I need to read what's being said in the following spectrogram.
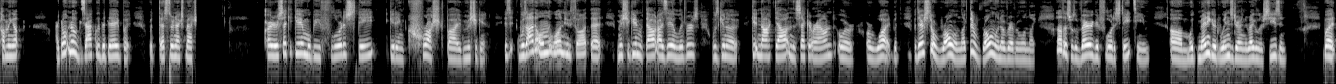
coming up. I don't know exactly the day, but but that's their next match. All right, our second game will be Florida State getting crushed by Michigan. Is it, was I the only one who thought that Michigan without Isaiah Livers was gonna get knocked out in the second round, or or what? But but they're still rolling, like they're rolling over everyone. Like I thought this was a very good Florida State team, um, with many good wins during the regular season. But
